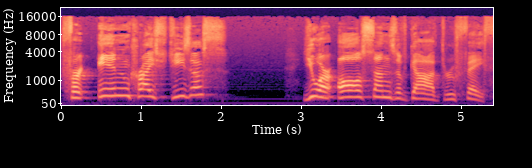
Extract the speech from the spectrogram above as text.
For in Christ Jesus, you are all sons of God through faith.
